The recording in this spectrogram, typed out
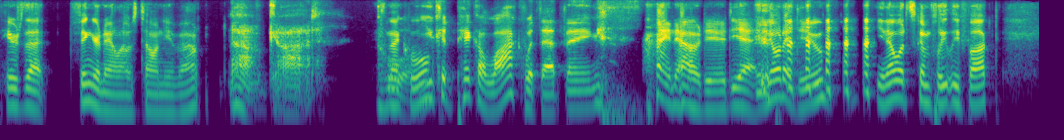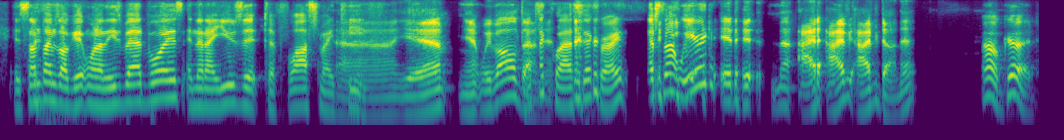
here's that fingernail I was telling you about. Oh God. Isn't that cool? You could pick a lock with that thing. I know, dude. Yeah. You know what I do? you know what's completely fucked? Is sometimes I'll get one of these bad boys and then I use it to floss my teeth. Uh, yeah, yeah, we've all done That's a it. classic, right? That's not weird. it, it no, I, I've I've done it. Oh, good.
